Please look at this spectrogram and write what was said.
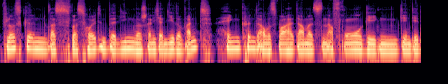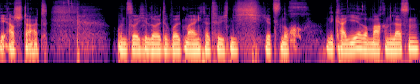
Floskeln, was was heute in Berlin wahrscheinlich an jeder Wand hängen könnte, aber es war halt damals ein Affront gegen den DDR-Staat. Und solche Leute wollten man eigentlich natürlich nicht jetzt noch eine Karriere machen lassen,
